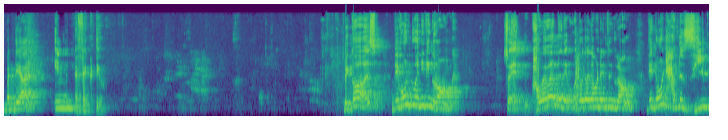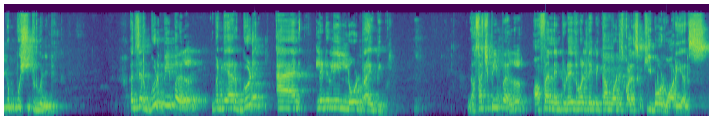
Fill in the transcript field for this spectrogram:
but they are ineffective. Because they won't do anything wrong so, eh, however, they, although they want anything wrong, they don't have the zeal to push to do anything. But these are good people, but they are good and literally low drive people. Now, such people often in today's world they become what is called as keyboard warriors.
